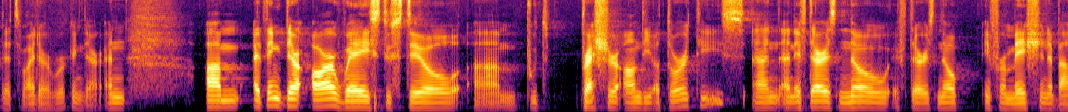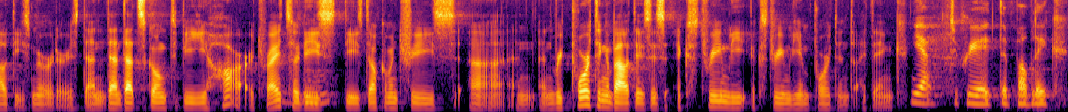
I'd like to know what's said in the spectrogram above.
that's why they're working there. And um, I think there are ways to still um, put pressure on the authorities, and and if there is no if there is no information about these murders, then, then that's going to be hard, right? Mm -hmm. So mm-hmm. these, these documentaries uh, and, and reporting about this is extremely, extremely important, I think. Yeah, to create the public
